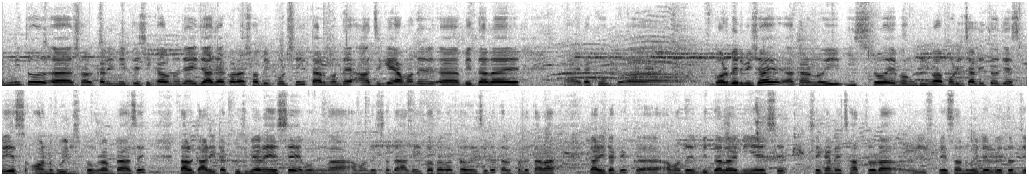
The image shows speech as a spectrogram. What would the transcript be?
এমনি তো সরকারি নির্দেশিকা অনুযায়ী যা যা করা সবই করছি। তার মধ্যে আজকে আমাদের বিদ্যালয়ে এটা খুব গর্বের বিষয় কারণ ওই ইসরো এবং ভিভা পরিচালিত যে স্পেস অন হুইলস প্রোগ্রামটা আছে, তার গাড়িটা কুচবিহারে এসে এবং আমাদের সাথে আগেই কথাবার্তা হয়েছিল, তার ফলে তারা গাড়িটাকে আমাদের বিদ্যালয়ে নিয়ে এসে সেখানে ছাত্ররা ওই স্পেস অন হুইলের ভেতর যে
